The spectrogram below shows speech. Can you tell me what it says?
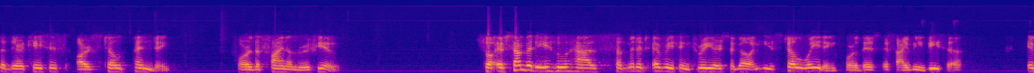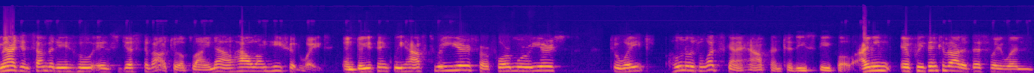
that their cases are still pending for the final review. So if somebody who has submitted everything three years ago and he's still waiting for this SIV visa, imagine somebody who is just about to apply now, how long he should wait. And do you think we have three years or four more years to wait who knows what's going to happen to these people? I mean, if we think about it this way, when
